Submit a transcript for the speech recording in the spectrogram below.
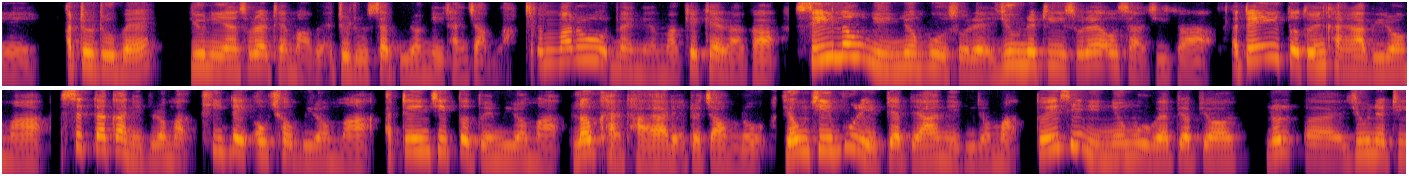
ရင်အတူတူပဲ union ဆိုတဲ့အထက်မှာပဲအတူတူဆက်ပြီးတော့နေထိုင်ကြမလားကျမတို့နိုင်ငံမှာဖြစ်ခဲ့တာကစီးလုံးညီညွတ်မှုဆိုတဲ့ unity ဆိုတဲ့ဥစ္စာကြီးကအတင်းကြီးသွတ်သွင်းခံရပြီးတော့မှစစ်တပ်ကနေပြီးတော့မှဖိနှိပ်အုပ်ချုပ်ပြီးတော့မှအတင်းကြီးသွတ်သွင်းပြီးတော့မှလောက်ခံထားရတဲ့အတွက်ကြောင့်မလို့ယုံကြည်မှုတွေပြက်ပြားနေပြီးတော့မှသွေးစီညီညွတ်မှုပဲပျော်ပျော်လွတ် unity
